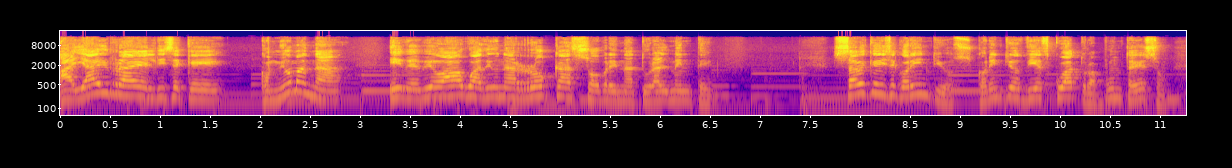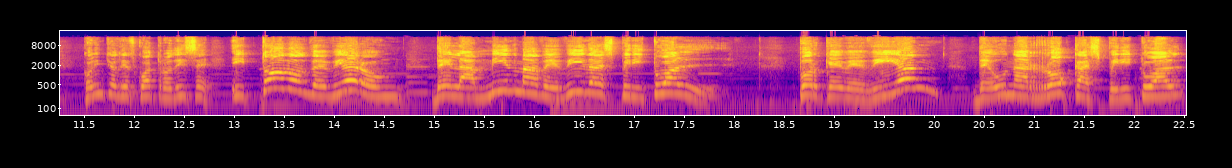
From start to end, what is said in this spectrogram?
Allá Israel dice que comió maná y bebió agua de una roca sobrenaturalmente. ¿Sabe qué dice Corintios? Corintios 10.4, apunte eso. Corintios 10.4 dice, y todos bebieron de la misma bebida espiritual, porque bebían de una roca espiritual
